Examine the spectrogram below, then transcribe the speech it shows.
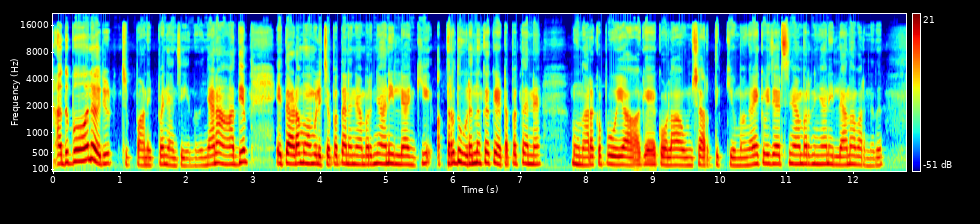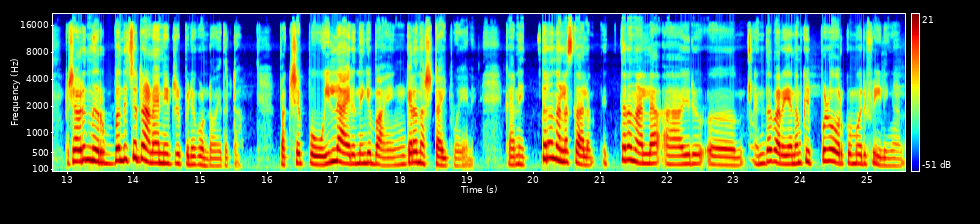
അതുപോലെ ഒരു ട്രിപ്പാണ് ഇപ്പം ഞാൻ ചെയ്യുന്നത്. ഞാൻ ആദ്യം ഇത്താടെ മോൻ വിളിച്ചപ്പോൾ തന്നെ ഞാൻ പറഞ്ഞു ഞാനില്ല എനിക്ക് അത്ര ദൂരം എന്നൊക്കെ കേട്ടപ്പോൾ തന്നെ മൂന്നാറൊക്കെ പോയി ആകെ കൊളാവും ഛർദ്ദിക്കും അങ്ങനെയൊക്കെ വിചാരിച്ച് ഞാൻ പറഞ്ഞു ഞാനില്ല എന്നാണ് പറഞ്ഞത്. പക്ഷെ അവർ നിർബന്ധിച്ചിട്ടാണ് എന്നെ ഈ ട്രിപ്പിന് കൊണ്ടുപോയത് കേട്ടോ പക്ഷെ പോയില്ലായിരുന്നെങ്കിൽ ഭയങ്കര നഷ്ടമായി പോയേനെ. കാരണം ഇത്ര നല്ല സ്ഥലം ഇത്ര നല്ല ആ ഒരു എന്താ പറയുക നമുക്ക് ഇപ്പോഴും ഓർക്കുമ്പോൾ ഒരു ഫീലിംഗ് ആണ്.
